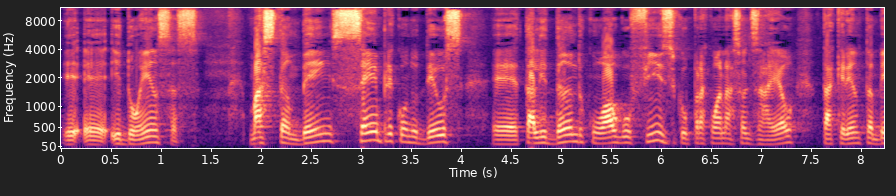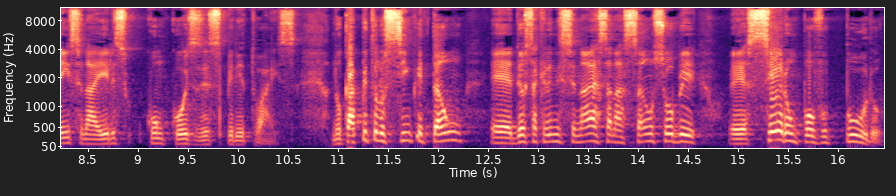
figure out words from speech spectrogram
e, e, e doenças, mas também sempre quando Deus está é, lidando com algo físico para com a nação de Israel, está querendo também ensinar eles com coisas espirituais. No capítulo 5, então, é, Deus está querendo ensinar essa nação sobre é, ser um povo puro.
